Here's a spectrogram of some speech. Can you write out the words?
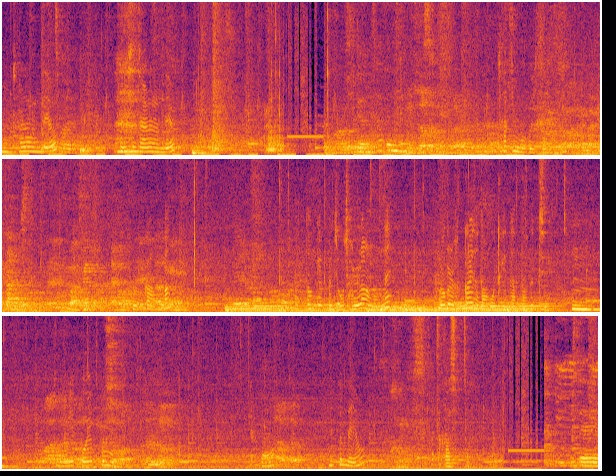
응, 잘 나는데요? 당신 잘 나는데요? 주변 사진을 사진 보고 있었는데. 볼까 엄마? 어떤 게 예쁠지? 오, 잘 나왔는데? 얼굴 가까이서 나오고 되게 괜찮다, 그치? 음. 오, 예뻐, 예뻐. 예뻐요? 예쁜데요? 살짝 아쉽다. 이제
